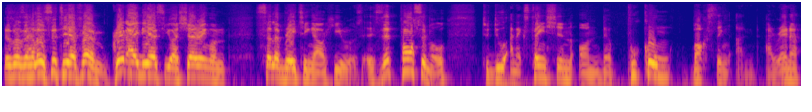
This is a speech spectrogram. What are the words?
This was a Hello Citi FM. Great ideas you are sharing on celebrating our heroes. Is it possible to do an extension on the Bukom boxing and arena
